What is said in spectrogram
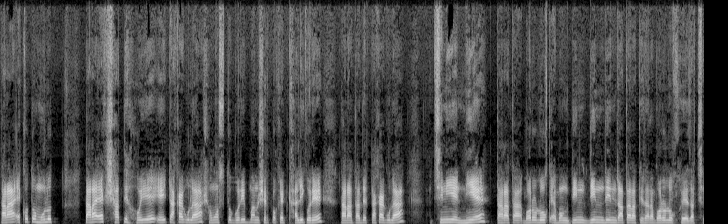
তারা একত মূলত তারা একসাথে হয়ে এই টাকাগুলা সমস্ত গরিব মানুষের পকেট খালি করে তারা তাদের টাকাগুলা ছিনিয়ে নিয়ে তারা তা বড় লোক এবং দিন দিন দিন রাতারাতি তারা বড় লোক হয়ে যাচ্ছে।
